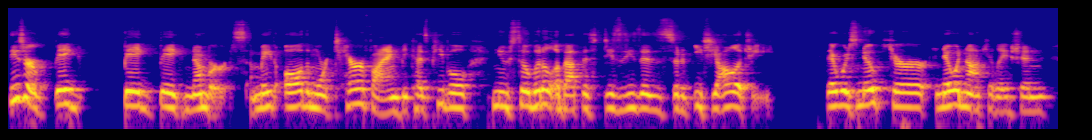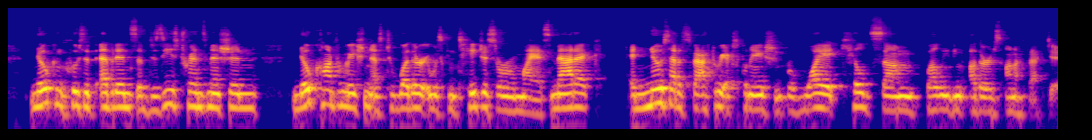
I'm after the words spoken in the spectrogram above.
these are big, big, big numbers, made all the more terrifying because people knew so little about this disease's sort of etiology. There was no cure, no inoculation, no conclusive evidence of disease transmission, no confirmation as to whether it was contagious or miasmatic, and no satisfactory explanation for why it killed some while leaving others unaffected.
